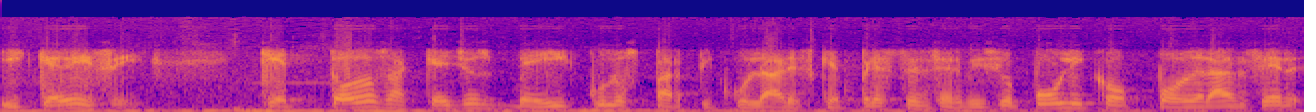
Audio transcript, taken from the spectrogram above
¿Y qué dice? que todos aquellos vehículos particulares que presten servicio público podrán ser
